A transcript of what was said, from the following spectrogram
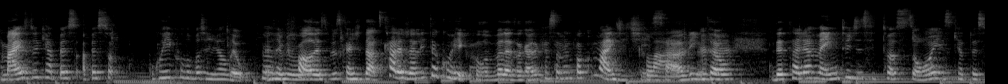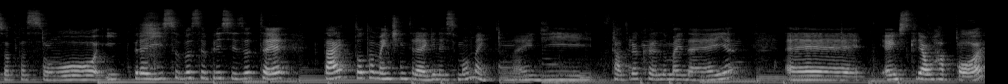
mais do que a pessoa, a pessoa. O currículo você já leu. Eu uhum. sempre falo isso pros candidatos. Cara, eu já li teu currículo, beleza, agora eu quero saber um pouco mais de ti, claro. sabe? Então, uhum. detalhamento de situações que a pessoa passou. E para isso você precisa ter tá totalmente entregue nesse momento, né? De estar trocando uma ideia. É, antes criar um rapport,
